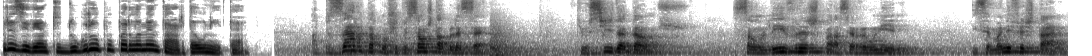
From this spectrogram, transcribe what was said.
presidente do grupo parlamentar da UNITA. Apesar da Constituição estabelecer que os cidadãos são livres para se reunirem e se manifestarem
